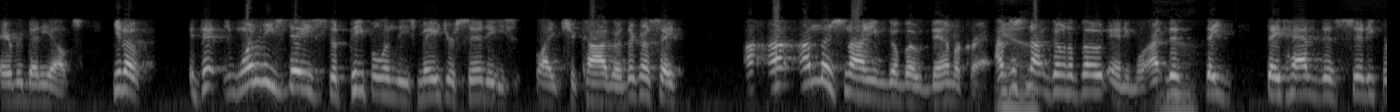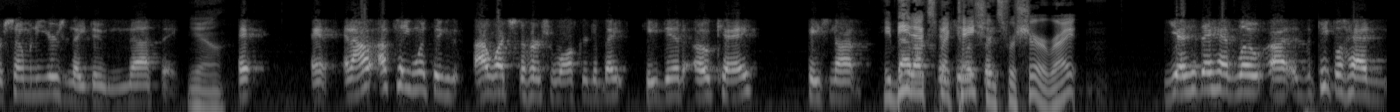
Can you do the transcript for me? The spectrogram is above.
everybody else. You know, one of these days, the people in these major cities like Chicago, they're going to say, I, I, am just not even going to vote Democrat. I'm yeah. just not going to vote anymore. I, yeah. they, they have had this city for so many years and they do nothing. Yeah. And, and, and I'll, I'll tell you one thing. I watched the Herschel Walker debate. He did okay. He's not. He beat expectations for sure, right? Yeah, they had low. Uh, the people had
